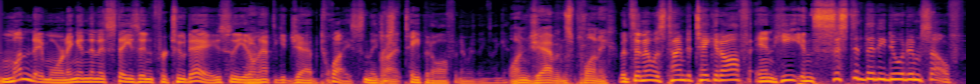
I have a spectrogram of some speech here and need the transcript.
Monday morning, and then it stays in for two days, so you don't have to get jabbed twice, and they just Right. tape it off and everything like that. One jabbing's plenty. But then it was time to take it off, and he insisted that he do it himself.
